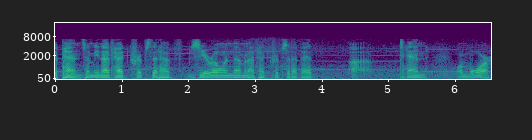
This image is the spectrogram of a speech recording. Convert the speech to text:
Depends. I mean, I've had crypts that have zero in them, and I've had crypts that have had uh, 10 or more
